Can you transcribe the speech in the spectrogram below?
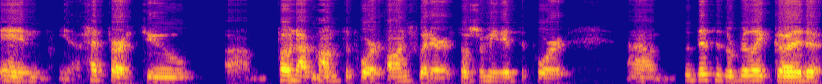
in you know, headfirst to um, phone.com support on Twitter, social media support. Um, so this is a really good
